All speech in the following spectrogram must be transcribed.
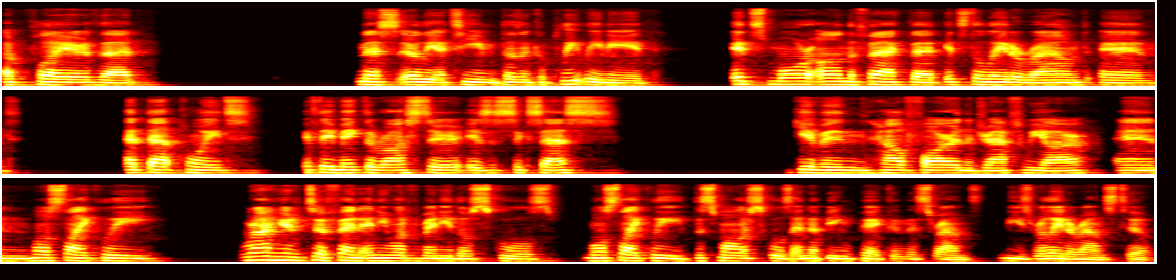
a player that necessarily a team doesn't completely need. It's more on the fact that it's the later round, and at that point, if they make the roster, is a success given how far in the draft we are. And most likely, we're not here to offend anyone from any of those schools. Most likely, the smaller schools end up being picked in this round, these later rounds too.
